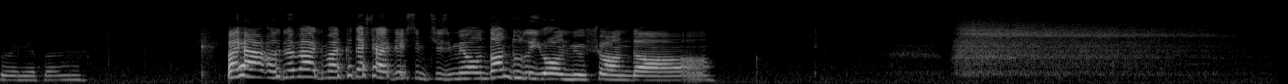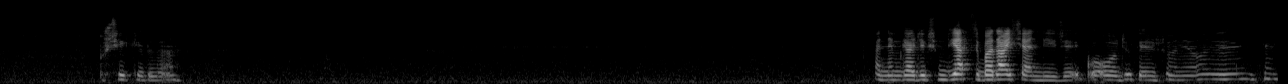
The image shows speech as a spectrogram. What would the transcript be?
böyle yapalım. Bayağı ara verdim arkadaşlar resim çizmeye. Ondan dolayı olmuyor şu anda. Bu şekilde. Annem gelecek şimdi yat Barayşen diyecek. O olacak en son yani.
